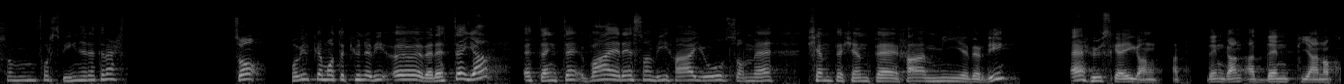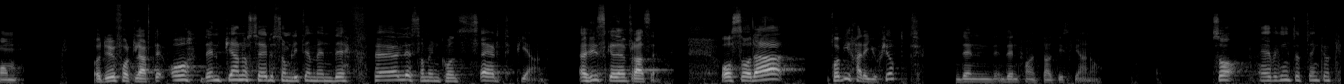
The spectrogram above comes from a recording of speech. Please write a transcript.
som forsvinner etter hvert. Så på hvilken måte kunne vi øve dette? Ja, jeg tenkte, hva er det som vi har jo som er kjempe, kjempe, har mye verdi? Jeg husker en gang at den gang at den piano kom. Og du forklarte å, den piano ser ut som litt, men det føles som en konsertpiano. Jeg husker den frasen. Og så da, For vi hadde jo kjøpt den, den, den fantastiske pianoen. Så jeg begynte å tenke OK.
